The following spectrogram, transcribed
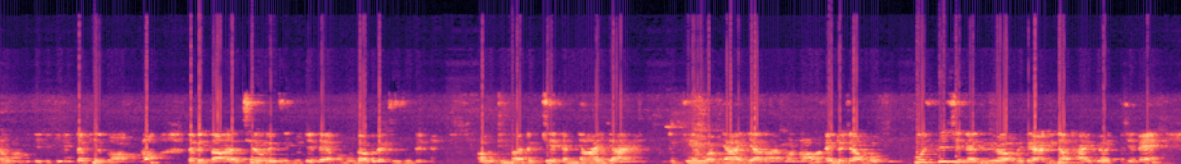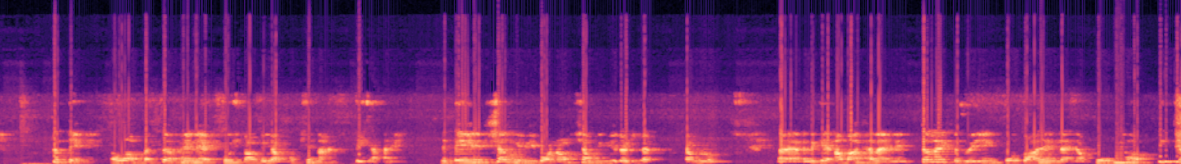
တော့မှမတကယ်တကယ်တက်ဖြစ်သွားပါတော့နော် တက်ဖြစ်တာအဲချဲကိုလည်းကျေးဇူးတင်တယ်မမိုးတက်ကိုလည်းကျေးဇူးတင်တယ်အော်ဒီမှာတကယ်အများကြီးရတယ်တကယ်ကိုအများကြီးရတာပေါ့နော်အဲ့ဒါကြောင့်မို့ကိုဖြစ်ချင်တဲ့သူတွေတော့မတဲ့အဓိကထားပြောချင်တယ်တက်တဲ့ဘောမတက်ဖဲနဲ့ကိုရှောင်းတယောက်မဖြစ်နိုင်သိရတယ်မတင်ရှောက်ပြီးပြီပေါ့နော်ရှောက်ပြီးပြီတော့ဒီကကြောင့်မလို့အဲတကယ်အမခံနိုင်တယ်တက်လိုက်ဆိုရင်ပိုသွားတဲ့လမ်းကြောင့်ပို့ပြီးတော့တိကျ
